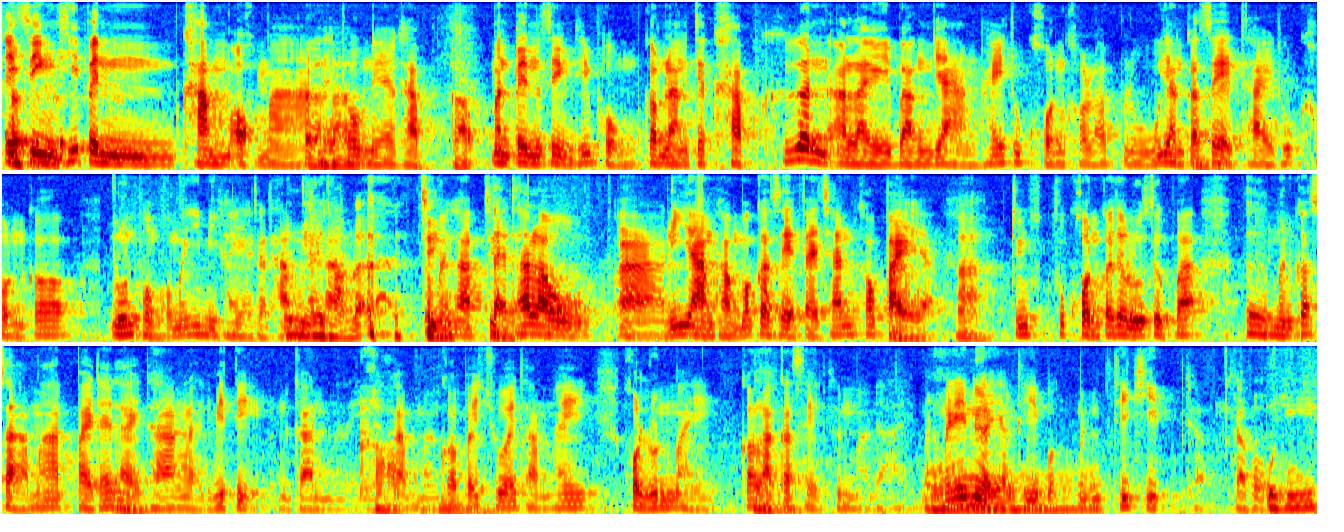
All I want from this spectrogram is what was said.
ไอสิ่งที่เป็นคำออกมาอ่าฮะอะไรพวกเนี้ยครับครับ มันเป็นสิ่งที่ผมกำลังจะขับเคลื่อนอะไรบางอย่างให้ทุกคนเขารับรู้อย่างเกษตรไทยทุกคนก็รุ่นผมก็ไม่มีใครอยากจะทำไม่มีใครนะทำแล้วถูกไหมครับจงแต่ถ้าเราอ่านิยามคำว่าเกษตรแฟชั่นเข้าไปอะอ่าทุกทุกคนก็จะรู้สึกว่าเออมันก็สามารถไปได้หลายทางหลายมิติเหมือนกันอะไรอย่างเงี้ยคครัรับบมันก็ไปช่วยทำให้คนรุ่นใหม่ก็รักเกษตรขึ้นมาได้ มันไม่ได้เหนื่อยอย่างที่มันที่คิดครับครับผมอุ้ยอย่างนี้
